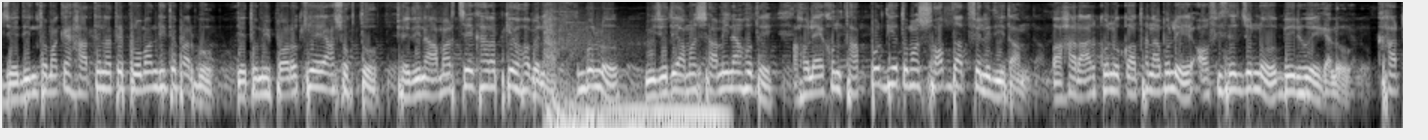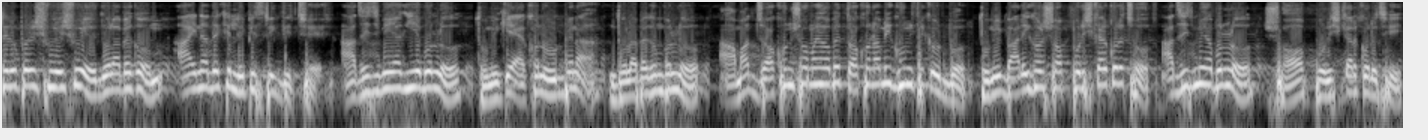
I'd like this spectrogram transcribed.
যেদিন তোমাকে হাতে নাতে প্রমাণ দিতে পারব যে তুমি পরকীয়ায় আসক্ত, সেদিন আমার চেয়ে খারাপ কেউ হবে না। বলল, তুমি যদি আমার স্বামী না হতে, তাহলে এখন থাপ্পড় দিয়ে তোমার সব দাঁত ফেলে দিতাম। বাহার আর কোনো কথা না বলে অফিসের জন্য বের হয়ে গেল। খাটের উপরে শুয়ে শুয়ে দোলা বেগম আয়না দেখে লিপস্টিক দিচ্ছে। আজিজ মিয়া গিয়ে বলল, তুমি কি এখন উঠবে না? দোলা বেগম বলল, আমার যখন সময় হবে তখন আমি ঘুম থেকে উঠবো। তুমি বাড়িঘর সব পরিষ্কার করেছ? আজিজ মিয়া বলল, সব পরিষ্কার করেছি।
